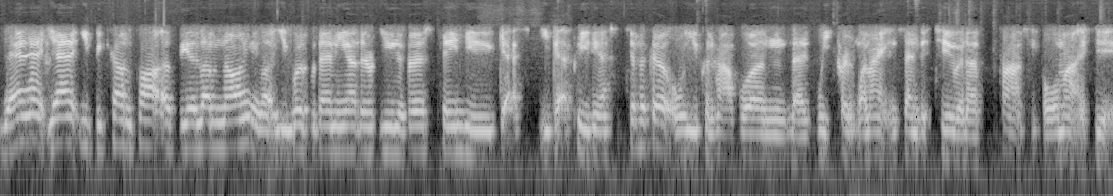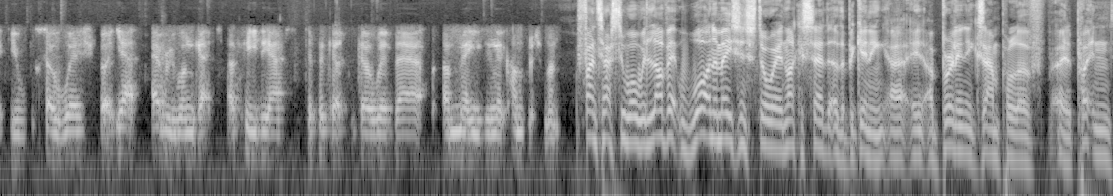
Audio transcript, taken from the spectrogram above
Yeah, yeah, you become part of the alumni, like you would with any other university. You get a, you get a PDF certificate, or you can have one we print one out and send it to you in a fancy format if you if you so wish. But yeah, everyone gets a PDF certificate to go with their amazing accomplishment. Fantastic. Well, we love it. What an amazing story. And like I said at the beginning, uh, a brilliant example of uh, putting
